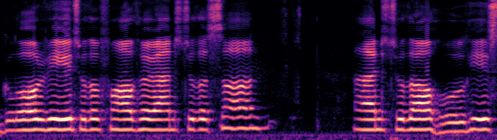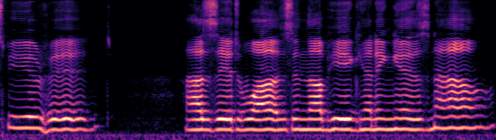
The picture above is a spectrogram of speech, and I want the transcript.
Glory to the Father and to the Son and to the Holy Spirit, as it was in the beginning is now,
